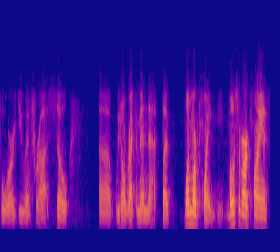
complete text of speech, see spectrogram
for you and for us. So uh, we don't recommend that. But one more point, most of our clients,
